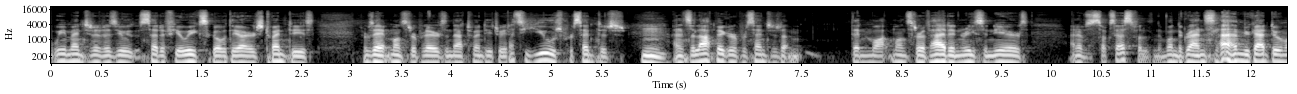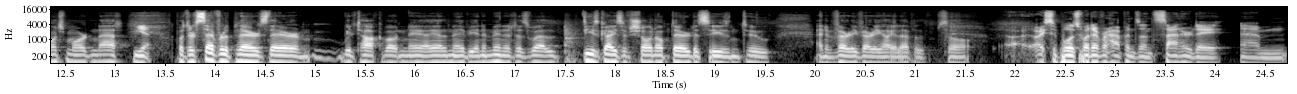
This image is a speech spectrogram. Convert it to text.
we mentioned it as you said a few weeks ago with the Irish twenties. There was eight Munster players in that twenty three. That's a huge percentage, Hmm. and it's a lot bigger percentage than than what Munster have had in recent years. And it was successful. They won the Grand Slam. You can't do much more than that. Yeah. But there's several players there. We'll talk about in AIL maybe in a minute as well. These guys have shown up there this season too, at a very very high level. So I suppose whatever happens on Saturday, um,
